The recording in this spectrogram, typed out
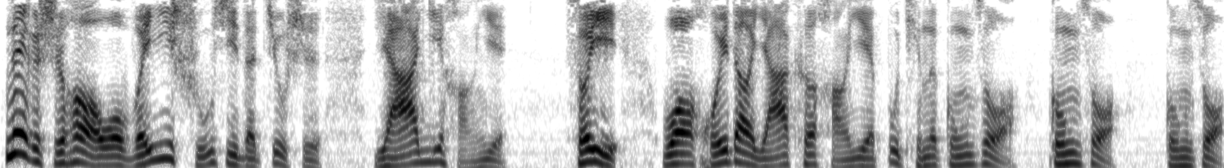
那个时候，我唯一熟悉的就是牙医行业，所以我回到牙科行业，不停的工作，工作，工作。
